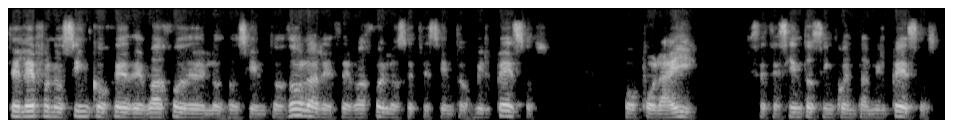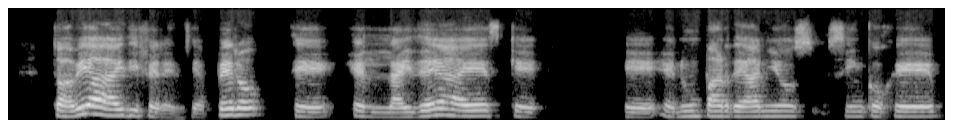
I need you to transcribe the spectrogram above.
teléfonos 5G debajo de los 200 dólares, debajo de los 700 mil pesos o por ahí, 750 mil pesos. Todavía hay diferencia, pero eh, la idea es que eh, en un par de años 5G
